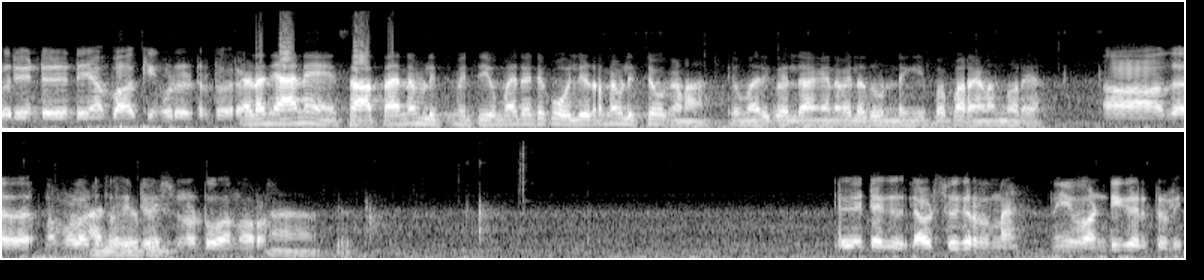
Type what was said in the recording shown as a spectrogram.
ഒരു മിനിറ്റ് ഒരു മിനിറ്റ് ഞാൻ ബാക്കിയും കൂടെ ഇട്ടിട്ട് വരാം. എടാ ഞാനേ സാത്താനെ വിളിച്ച് മറ്റേ ഇവന്മാരെ മറ്റേ കോലീഡറിനെ വിളിച്ചു നോക്കണ. ഇവന്മാർക്ക് വല്ല അങ്ങനെ വല്ലതും ഉണ്ടെങ്കിൽ ഇപ്പൊ പറയണം എന്ന് പറയാം. ആ അതെ അതെ. നമ്മളടുത്ത അല്ലെങ്കിൽ പിന്നെ- സിറ്റുവേഷനിലോട്ട് പോവാന്ന് പറ ആ ഓക്കെ ലൗഡ് സ്പീക്കർ ഇടണേ. നീ വണ്ടി കയറിട്ട് വിളി.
